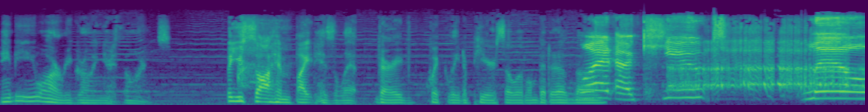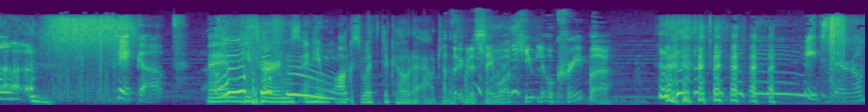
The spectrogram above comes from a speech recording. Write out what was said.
Maybe you are regrowing your thorns. But you saw him bite his lip very quickly to pierce a little bit of. Uh, What a cute little pickup. And he turns and he walks with Dakota out to I the thought you were going to say, what a cute little creeper. Each their own.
